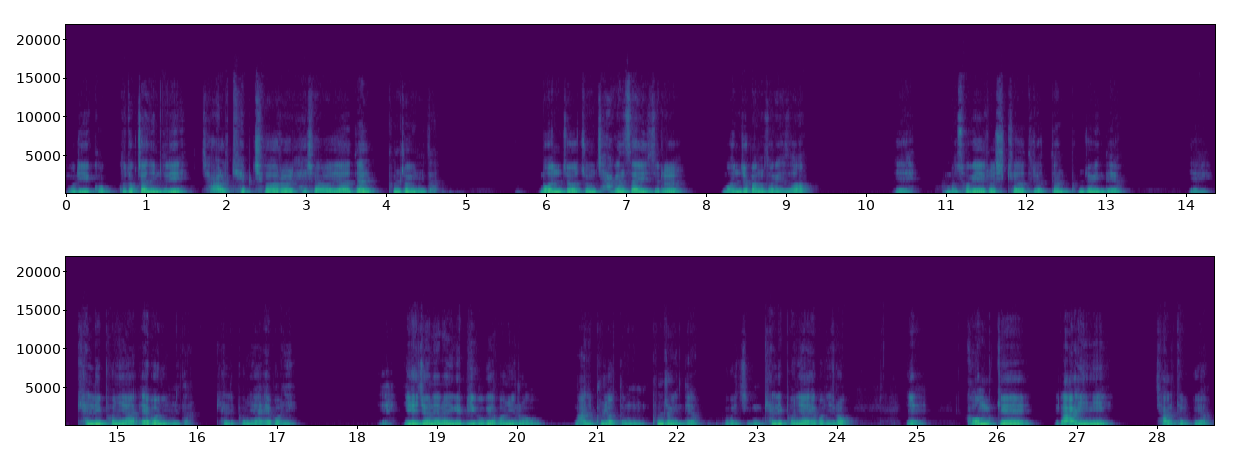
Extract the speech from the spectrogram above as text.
우리 고, 구독자님들이 잘 캡처를 하셔야 될 품종입니다. 먼저 좀 작은 사이즈를 먼저 방송해서 예, 한번 소개를 시켜드렸던 품종인데요. 예, 캘리포니아 에보니입니다. 캘리포니아 에보니. 예, 예전에는 이게 미국 에보니로 많이 불렸던 품종인데요. 이건 지금 캘리포니아 에보니로 예, 검게 라인이 잘 들고요.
